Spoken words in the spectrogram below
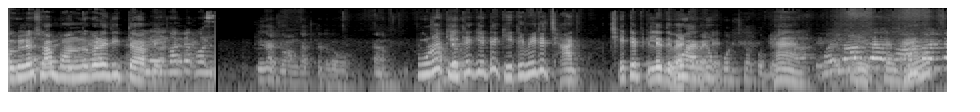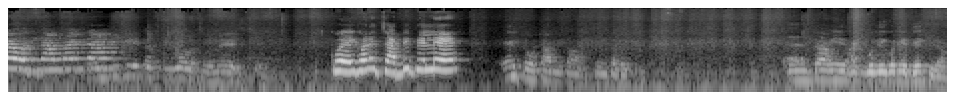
ওগুলো সব বন্ধ করে দিতে হবে। ঠিক আছে আম গাছ কেটে দেবো। হ্যাঁ। পুরো কেটে কেটে কেটে মেটে ছাট ছেটে ফেলে দেবে একেবারে। হ্যাঁ। একটা এই ঘরে চাবি পেলে? এই তো চাবি তো তিনটা দেখি তিনটা আমি গলিয়ে গলিয়ে দেখলাম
